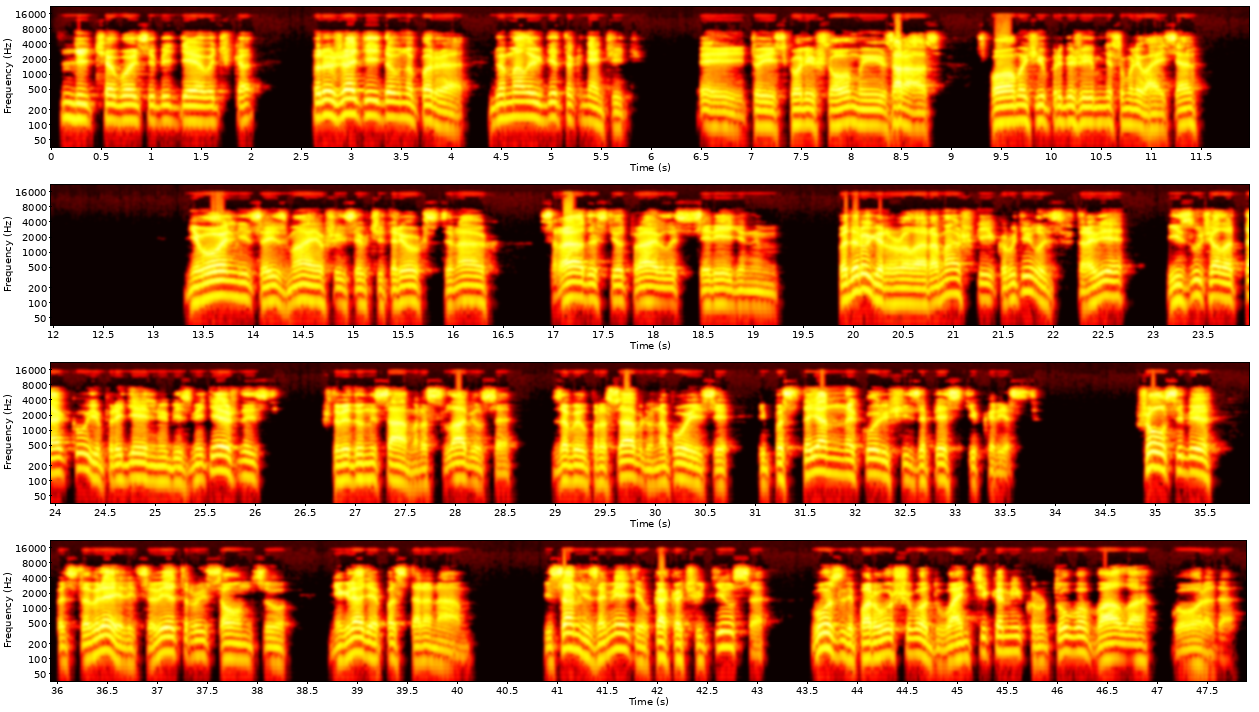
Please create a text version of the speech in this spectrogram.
Ничего себе девочка! Рожать ей давно пора, для малых деток нянчить. Эй, то есть, коли что, мы за раз. С помощью прибежим, не сумлевайся. Невольница, измаявшаяся в четырех стенах, с радостью отправилась с Серединым. По дороге рвала ромашки, крутилась в траве и излучала такую предельную безмятежность, что ведун и сам расслабился, забыл про саблю на поясе и постоянно колющий запястье крест. Шел себе, подставляя лицо ветру и солнцу, не глядя по сторонам, и сам не заметил, как очутился возле поросшего дуванчиками крутого вала города.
